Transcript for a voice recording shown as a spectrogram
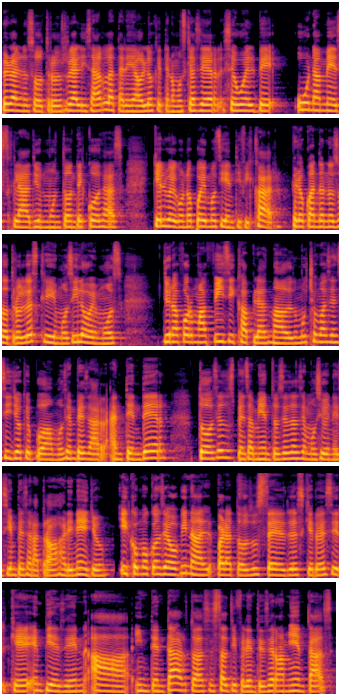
pero a nosotros realizar la tarea o lo que tenemos que hacer se vuelve una mezcla de un montón de cosas que luego no podemos identificar. Pero cuando nosotros lo escribimos y lo vemos de una forma física plasmado, es mucho más sencillo que podamos empezar a entender todos esos pensamientos, esas emociones y empezar a trabajar en ello. Y como consejo final para todos ustedes les quiero decir que empiecen a intentar todas estas diferentes herramientas,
